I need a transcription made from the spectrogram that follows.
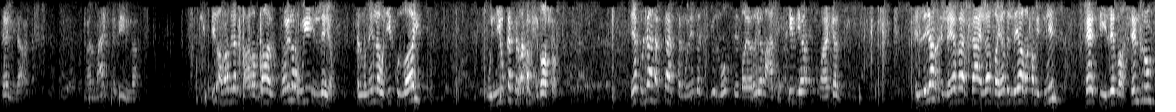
أسامي لا. أنا معاك سبيل لا. دي الأمراض اللي بتتعرض لها ال broiler وال layer سالمونيلا وال E. coli والنيوكاسل رقم 11 هي كلها نفسها السالمونيلا السبير لوس ضيارية مع السكيديا وهكذا. اللي هي بقى بتاع اللي البياض اللير رقم 2 فاتي ليفر سيندروم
